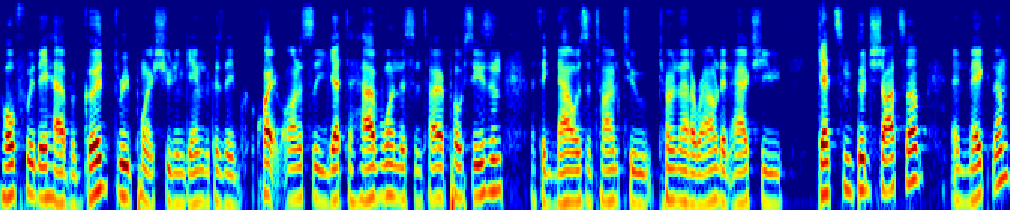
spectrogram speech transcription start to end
Hopefully they have a good three point shooting game because they've quite honestly yet to have one this entire postseason. I think now is the time to turn that around and actually get some good shots up and make them.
